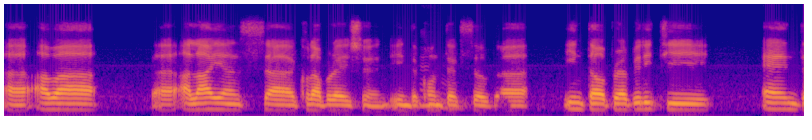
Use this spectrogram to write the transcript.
uh, our alliance collaboration in the mm-hmm. context of interoperability and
